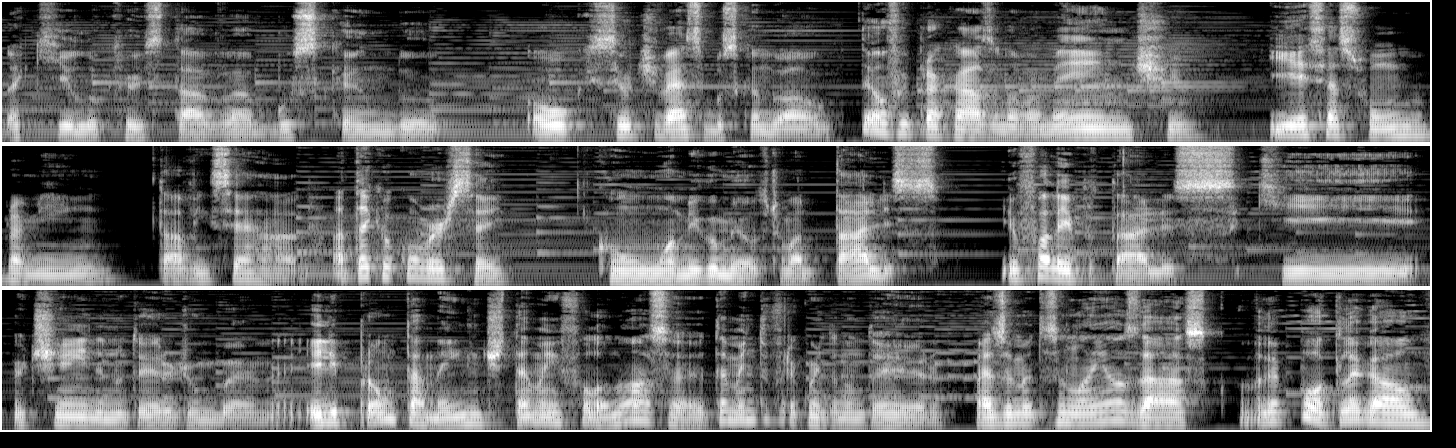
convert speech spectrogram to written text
daquilo que eu estava buscando, ou que se eu tivesse buscando algo. Então eu fui para casa novamente, e esse assunto para mim estava encerrado. Até que eu conversei com um amigo meu chamado Thales, e eu falei pro Thales que eu tinha ido no terreiro de Umbanda. Ele prontamente também falou: Nossa, eu também tô frequentando um terreiro. Mas o meu tá sendo lá em Osasco. Eu falei: Pô, que legal.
